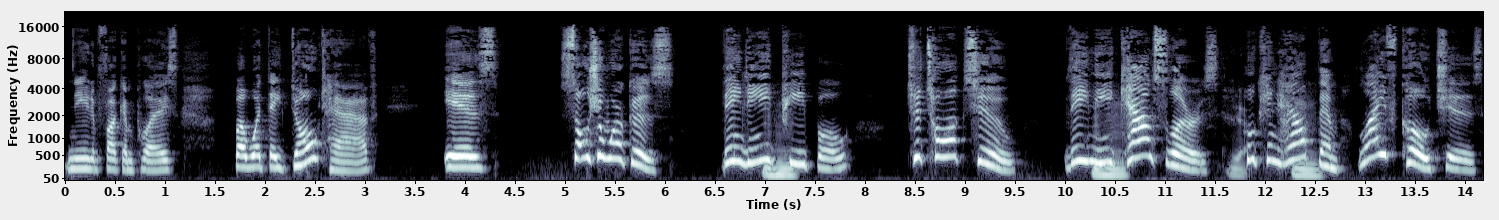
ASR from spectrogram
need a fucking place. But what they don't have is social workers. They need Mm-hmm. people to talk to. They need mm-hmm. counselors Yeah. who can help mm-hmm. them, life coaches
